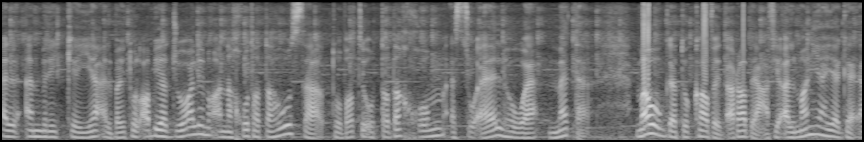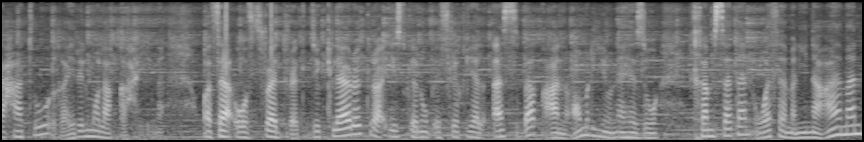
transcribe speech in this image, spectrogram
الأمريكية. البيت الأبيض يعلن أن خططه ستبطئ التضخم. السؤال هو متى؟ موجة كوفيد الرابعة في ألمانيا هي جائحة غير الملقحين وفاء فريدريك ديكلارك رئيس جنوب إفريقيا الأسبق عن عمر يناهز 85 عاما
